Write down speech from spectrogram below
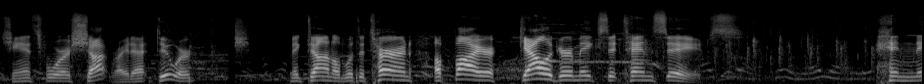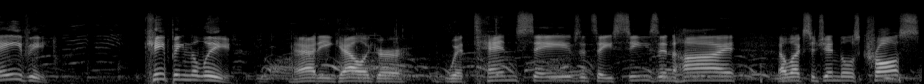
Chance for a shot right at Dewar. McDonald with a turn, a fire. Gallagher makes it 10 saves. And Navy keeping the lead. Maddie Gallagher with 10 saves. It's a season high. Alexa Jindal's cross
